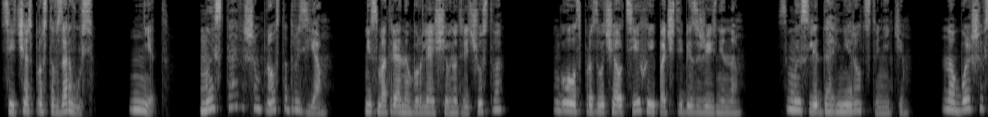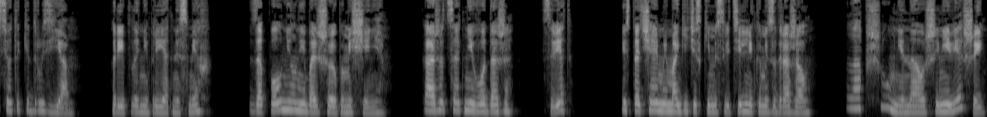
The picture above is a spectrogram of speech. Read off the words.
сейчас просто взорвусь. Нет, мы с Тавишем просто друзья. Несмотря на бурлящее внутри чувства, голос прозвучал тихо и почти безжизненно. В смысле, дальние родственники, но больше все таки друзья. Хриплый неприятный смех заполнил небольшое помещение. Кажется, от него даже свет, источаемый магическими светильниками, задрожал. «Лапшу мне на уши не вешай»,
